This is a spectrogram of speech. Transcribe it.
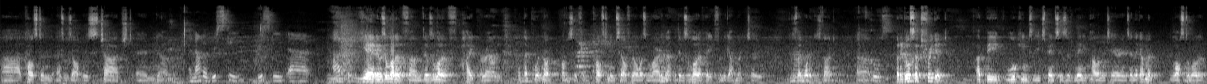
uh, Colston, as a result, was charged. And um, Another risky, risky uh, article. yeah, there was a lot of um, there was a lot of hate around at that point. Not obviously from Colston himself, who I wasn't worried about, but there was a lot of heat from the government too, because they wanted his vote. Um, Of course. But it also triggered a big look into the expenses of many parliamentarians, and the government lost a lot of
